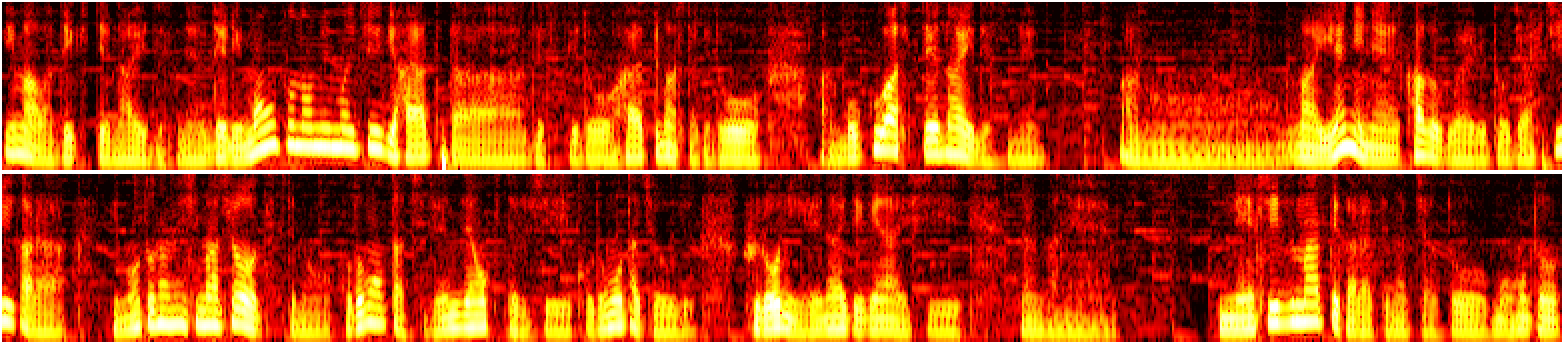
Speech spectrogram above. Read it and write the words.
今はできてないですね。で、リモート飲みも一時期流行ってたですけど、流行ってましたけど、あの僕はしてないですね。あのー、まあ、家にね、家族がいると、じゃあ7時から妹飲みしましょうっつっても、子供たち全然起きてるし、子供たちを風呂に入れないといけないし、なんかね、寝静まってからってなっちゃうと、もう本当、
